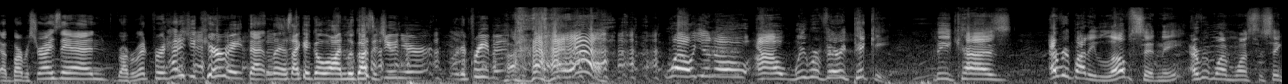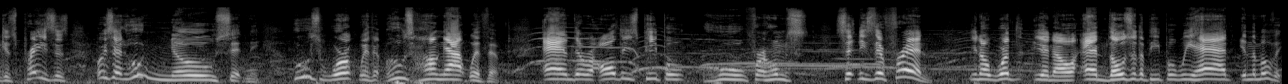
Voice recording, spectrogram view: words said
uh, Barbra Streisand, Robert Redford, how did you curate that list? I could go on, Lou Gossett Jr., Morgan Freeman. yeah. Well, you know, uh, we were very picky because everybody loves Sidney. Everyone wants to sing his praises. But we said, who knows Sidney? Who's worked with him? Who's hung out with him? And there were all these people who, for whom Sidney's their friend. You know, we're, you know, and those are the people we had in the movie.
